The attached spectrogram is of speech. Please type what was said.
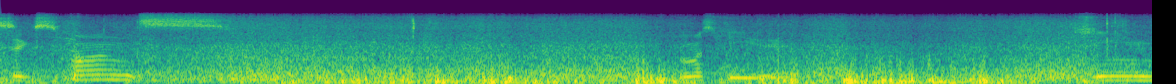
Six months. It must be June.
